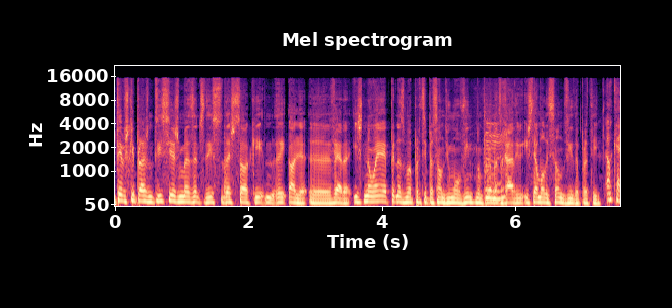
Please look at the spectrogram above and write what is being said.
Temos que ir para as notícias, mas antes disso, deixo só aqui. Olha, eh, Vera, isto não é apenas uma participação de um ouvinte num programa de rádio, isto é uma lição de vida para ti. Ok,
